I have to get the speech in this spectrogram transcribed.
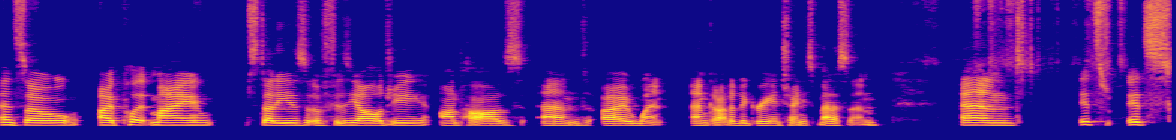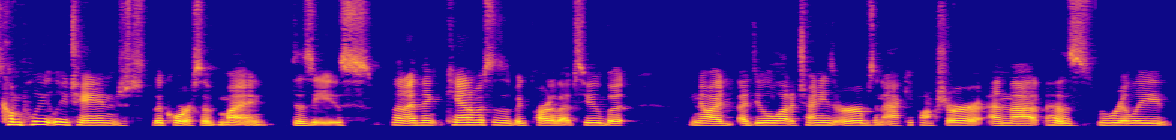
And so I put my studies of physiology on pause and I went and got a degree in Chinese medicine. And it's it's completely changed the course of my disease. And I think cannabis is a big part of that too, but you know, I, I do a lot of Chinese herbs and acupuncture, and that has really,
